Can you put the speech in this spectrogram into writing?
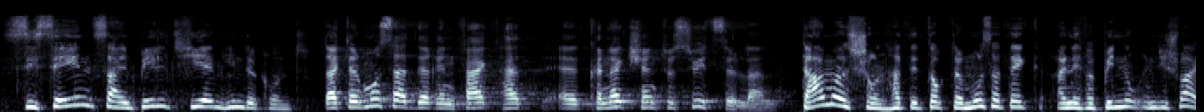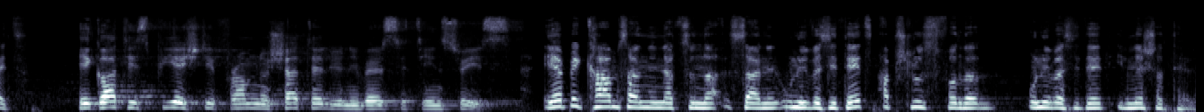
Sie sehen sein Bild hier im Hintergrund. Dr. Mossadegh, in fact, had a connection to Switzerland. Damals schon hatte Dr. Mossadegh eine Verbindung in die Schweiz. He got his PhD from Neuchâtel University in Swiss. Er bekam seinen, National seinen Universitätsabschluss von der Universität in Neuchâtel.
